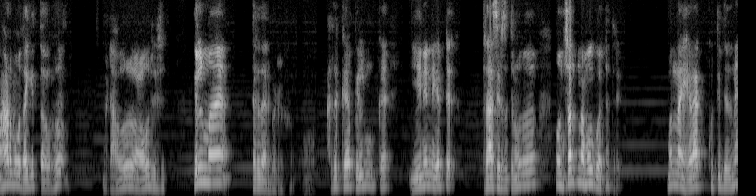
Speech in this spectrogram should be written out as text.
ಮಾಡ್ಬೋದಾಗಿತ್ತು ಅವರು. ಬಟ್ ಅವ್ರು, ಅವ್ರ ಫಿಲ್ಮ್ ತೆಗ್ದಾರ ಬಿಡ್ರಿ ಅದಕ್ಕೆ ಫಿಲ್ಮ್ಗೆ ಏನೇನು ಎಷ್ಟು ತ್ರಾಸ ಇರ್ತೈತೆ ಅನ್ನೋದು ಒಂದು ಸ್ವಲ್ಪ ನಮಗೂ ಗೊತ್ತೈತ್ರಿ. ಮತ್ತು ನಾ ಹೇಳಕ್ಕೆ ಕೂತಿದ್ದೇನೆ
